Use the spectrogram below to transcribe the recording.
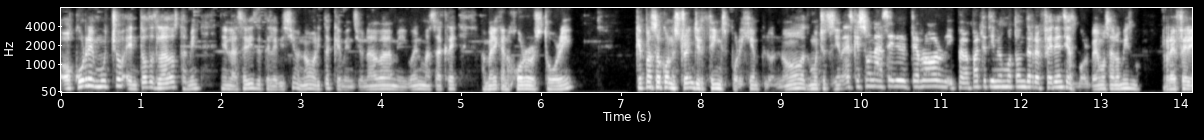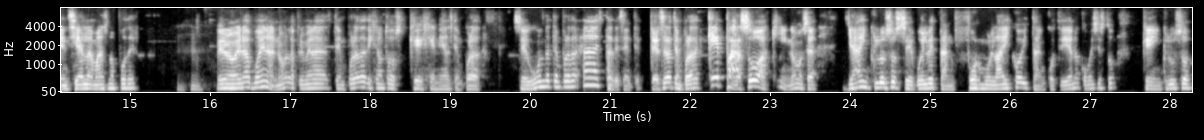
ocurre mucho en todos lados, también en las series de televisión, ¿no? Ahorita que mencionaba mi buen masacre American Horror Story, ¿qué pasó con Stranger Things, por ejemplo? ¿No? Muchos decían, es que es una serie de terror, pero aparte tiene un montón de referencias, volvemos a lo mismo, referencial a más no poder. Pero era buena, ¿no? La primera temporada dijeron todos, qué genial temporada. Segunda temporada, ah, está decente. Tercera temporada, ¿qué pasó aquí, no? O sea, ya incluso se vuelve tan formulaico y tan cotidiano, como dices tú, que incluso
